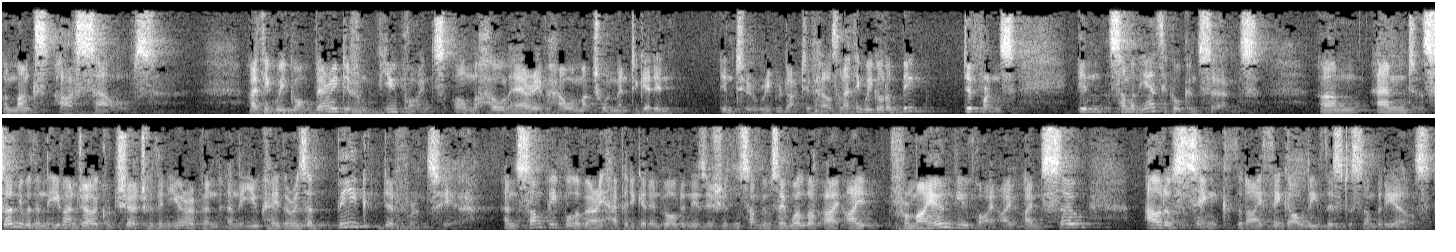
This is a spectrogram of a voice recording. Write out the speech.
amongst ourselves. I think we've got very different viewpoints on the whole area of how much we're meant to get in, into reproductive health. And I think we've got a big difference in some of the ethical concerns. Um, and certainly within the evangelical church within Europe and, and the UK, there is a big difference here. And some people are very happy to get involved in these issues, and some people say, well, look, I, I, from my own viewpoint, I, I'm so out of sync that I think I'll leave this to somebody else.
